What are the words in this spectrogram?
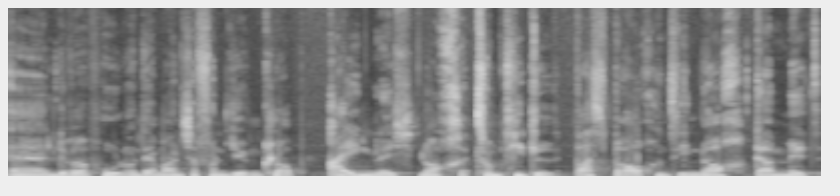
äh, Liverpool und der Mannschaft von Jürgen Klopp eigentlich noch zum Titel? Was brauchen sie noch, damit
